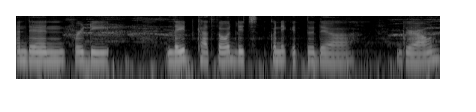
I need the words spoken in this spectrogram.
and then for the lead cathode let's connect it to the ground.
